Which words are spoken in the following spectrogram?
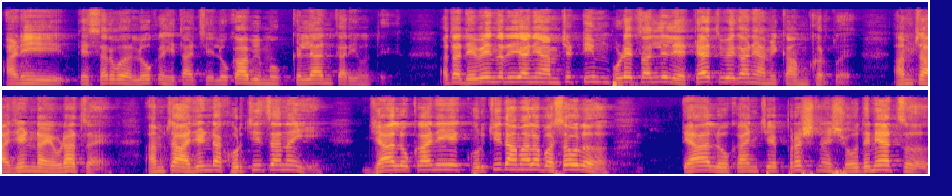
आणि ते सर्व लोकहिताचे लोकाभिमुख कल्याणकारी होते. आता देवेंद्रजी आणि आमची टीम पुढे चाललेली आहे त्याच वेगाने आम्ही काम करतो आहे आमचा अजेंडा एवढाच आहे. आमचा अजेंडा खुर्चीचा नाही. ज्या लोकांनी खुर्चीत आम्हाला बसवलं त्या लोकांचे प्रश्न शोधण्याचं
